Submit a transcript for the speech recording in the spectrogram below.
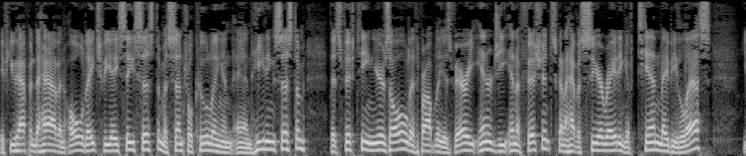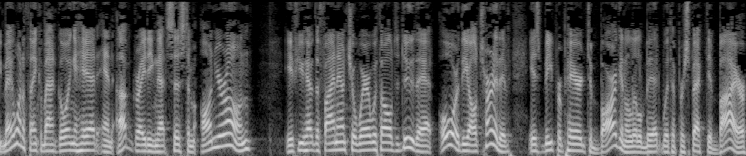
If you happen to have an old HVAC system, a central cooling and, and heating system that's 15 years old, it probably is very energy inefficient. It's going to have a SEER rating of 10, maybe less. You may want to think about going ahead and upgrading that system on your own if you have the financial wherewithal to do that, or the alternative is be prepared to bargain a little bit with a prospective buyer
